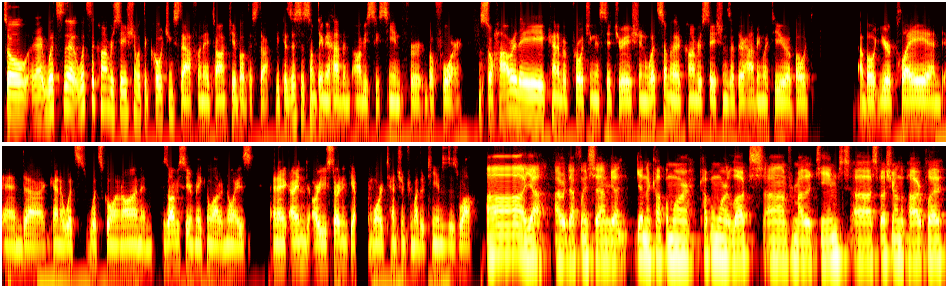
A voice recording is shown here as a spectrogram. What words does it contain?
So uh, what's the what's the conversation with the coaching staff when they talk to you about this stuff? Because this is something they haven't obviously seen for before. So how are they kind of approaching the situation? What's some of the conversations that they're having with you about about your play and and uh, kind of what's what's going on? And because obviously you're making a lot of noise. And, I, and are you starting to get more attention from other teams as well? Uh yeah, I would definitely say I'm getting getting a couple more couple more looks um, from other teams, uh, especially on the power play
